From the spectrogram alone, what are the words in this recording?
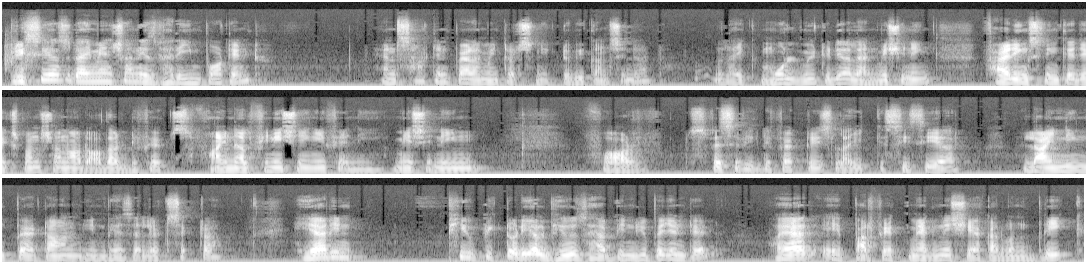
Precious dimension is very important and certain parameters need to be considered like mold material and machining, firing shrinkage expansion or other defects, final finishing if any, machining for specific defects like CCR, lining pattern in vessel etc. Here in few pictorial views have been represented where a perfect magnesia carbon brick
